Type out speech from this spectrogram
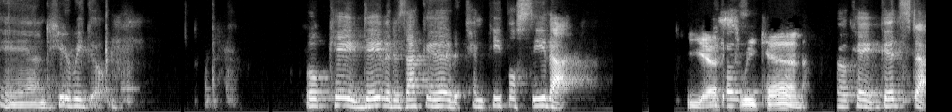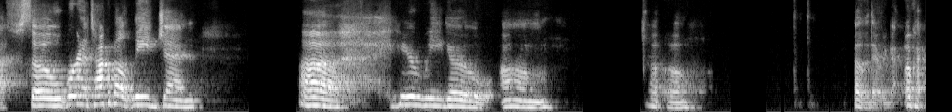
And here we go. Okay, David, is that good? Can people see that? Yes, guys, we can. Okay, good stuff. So we're going to talk about lead gen. Uh, here we go. Um, uh-oh. Oh, there we go. Okay.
